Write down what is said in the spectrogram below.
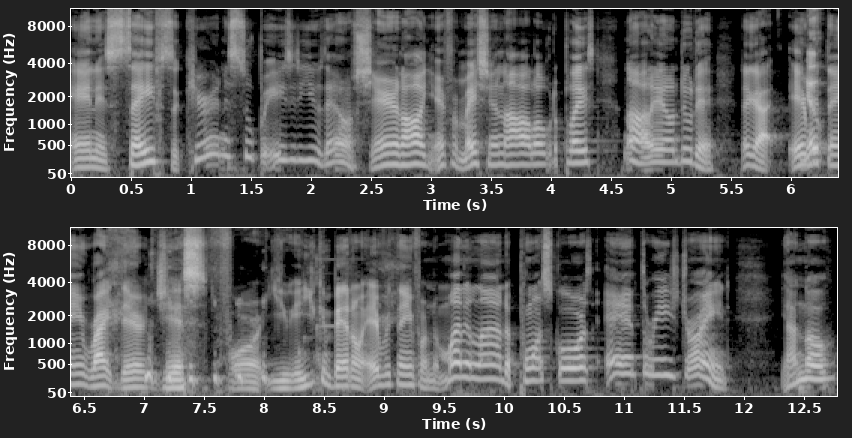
and it's safe, secure, and it's super easy to use. They don't share all your information all over the place. No, they don't do that. They got everything right there just for you. And you can bet on everything from the money line, the point scores, and threes drained. Y'all know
